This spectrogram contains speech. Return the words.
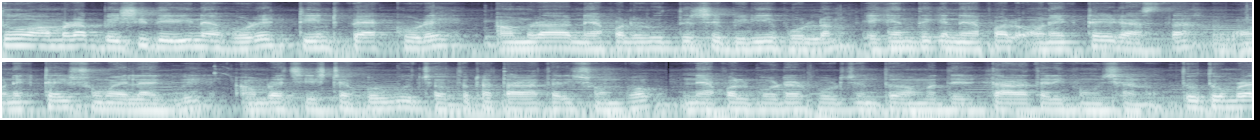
তো আমরা বেশি দেরি না করে টেন্ট প্যাক করে আমরা নেপালের উদ্দেশ্যে বেরিয়ে পড়লাম। এখান থেকে নেপাল অনেকটাই রাস্তা, অনেকটাই সময় লাগবে। আমরা চেষ্টা করব যতটা তাড়াতাড়ি সম্ভব নেপাল বর্ডার পর্যন্ত আমাদের তাড়াতাড়ি পৌঁছানো তো তোমরা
